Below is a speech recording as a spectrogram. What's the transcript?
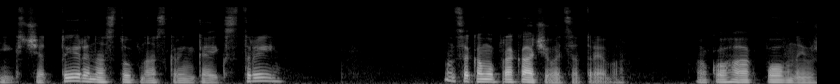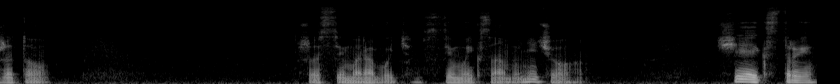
Х4, наступна скринька Х3. Ну, це кому прокачуватися треба. А кого ак повний вже, то що з цим робити? З цими іксами? Нічого. Ще Х3.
